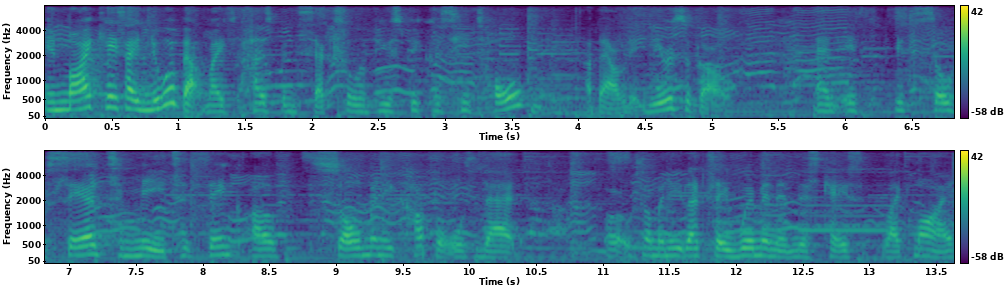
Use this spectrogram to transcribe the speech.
in my case, I knew about my husband's sexual abuse because he told me about it years ago. And it, it's so sad to me to think of so many couples that, or so many, let's say women in this case, like mine,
